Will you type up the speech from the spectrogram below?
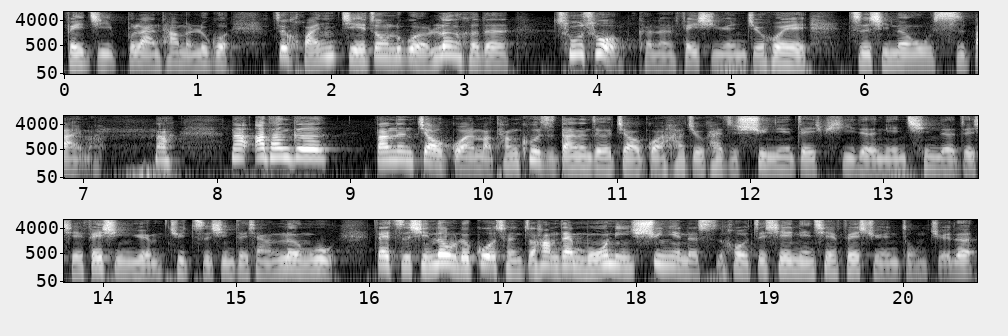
飞机，不然他们如果这个环节中如果有任何的出错，可能飞行员就会执行任务失败嘛。那那阿汤哥。担任教官嘛，唐库斯担任这个教官，他就开始训练这一批的年轻的这些飞行员去执行这项任务。在执行任务的过程中，他们在模拟训练的时候，这些年轻的飞行员总觉得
